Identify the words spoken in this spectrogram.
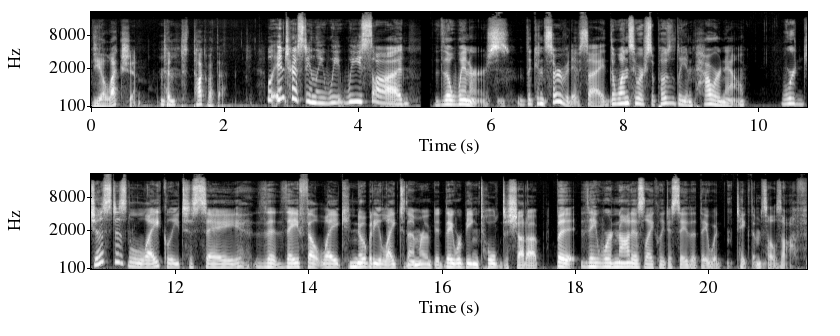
the election. T- t- talk about that. Well, interestingly, we, we saw the winners, the conservative side, the ones who are supposedly in power now, were just as likely to say that they felt like nobody liked them or that they were being told to shut up, but they were not as likely to say that they would take themselves off,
